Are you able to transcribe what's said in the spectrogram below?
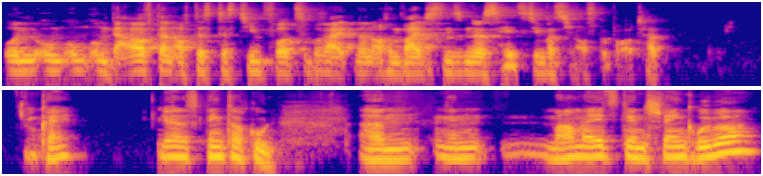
und um, um, um darauf dann auch das, das Team vorzubereiten, dann auch im weitesten Sinne das Sales-Team, was ich aufgebaut habe. Okay. Ja, das klingt doch gut. Ähm, machen wir jetzt den Schwenk rüber,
